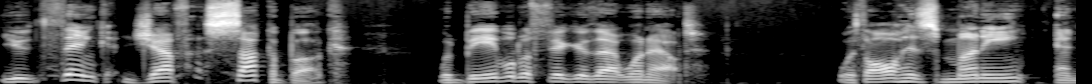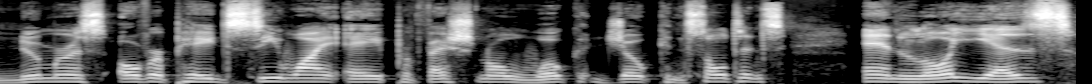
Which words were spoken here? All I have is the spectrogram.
You'd think Jeff Zuckerberg would be able to figure that one out. With all his money and numerous overpaid CYA professional woke joke consultants and lawyers,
